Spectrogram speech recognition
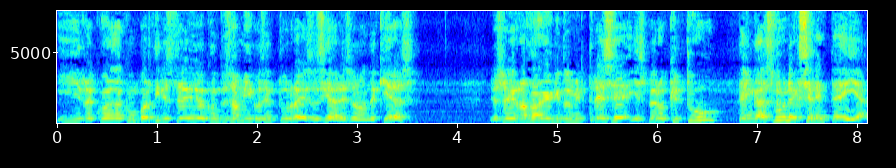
Y recuerda compartir este video con tus amigos en tus redes sociales o donde quieras. Yo soy Rafa Gaki 2013 y espero que tú tengas un excelente día.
